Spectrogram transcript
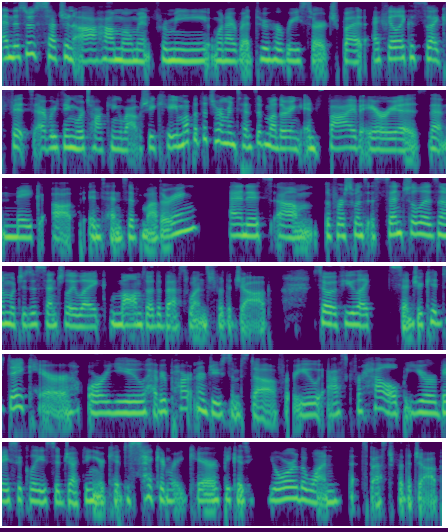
And this was such an aha moment for me when I read through her research, but I feel like this like fits everything we're talking about. She came up with the term intensive mothering in five areas that make up intensive mothering. And it's um, the first one's essentialism, which is essentially like moms are the best ones for the job. So if you like send your kid to daycare or you have your partner do some stuff or you ask for help, you're basically subjecting your kid to second rate care because you're the one that's best for the job.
